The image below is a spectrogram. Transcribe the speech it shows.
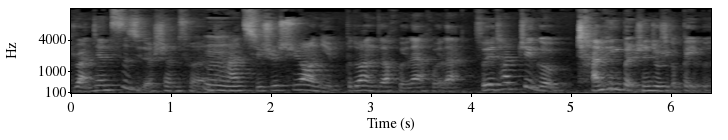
软件自己的生存，嗯它其实需要你不断的再回来回来，所以它这个产品本身就是个悖论。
